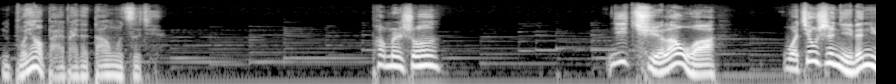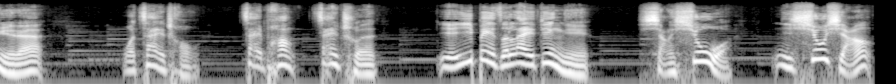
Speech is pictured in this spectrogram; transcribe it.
你不要白白的耽误自己。”胖妹儿说：“你娶了我，我就是你的女人。”我再丑，再胖，再蠢，也一辈子赖定你。想休我，你休想。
